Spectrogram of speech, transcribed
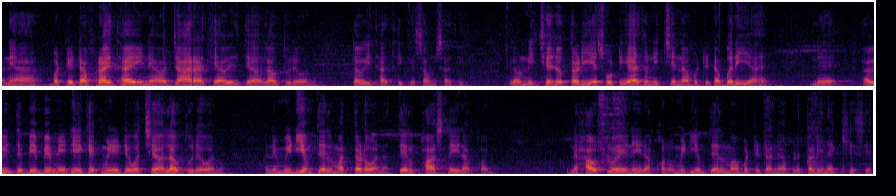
અને આ બટેટા ફ્રાય થાય એને આ ઝારાથી આવી રીતે હલાવતું રહેવાનું, તવીથાથી કે સમસાથી. એટલે નીચે જો તળીએ સોટી આવે તો નીચેના બટેટા બરી આવે એટલે આવી રીતે બે બે મિનિટે, એક એક મિનિટે વચ્ચે હલાવતું રહેવાનું અને મીડિયમ તેલમાં જ તળવાના. તેલ ફાસ્ટ નહીં રાખવાનું. અને હાવ સ્લોએ નહીં રાખવાનું. મીડિયમ તેલમાં બટેટાને આપણે તળી નાખીએ છીએ.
